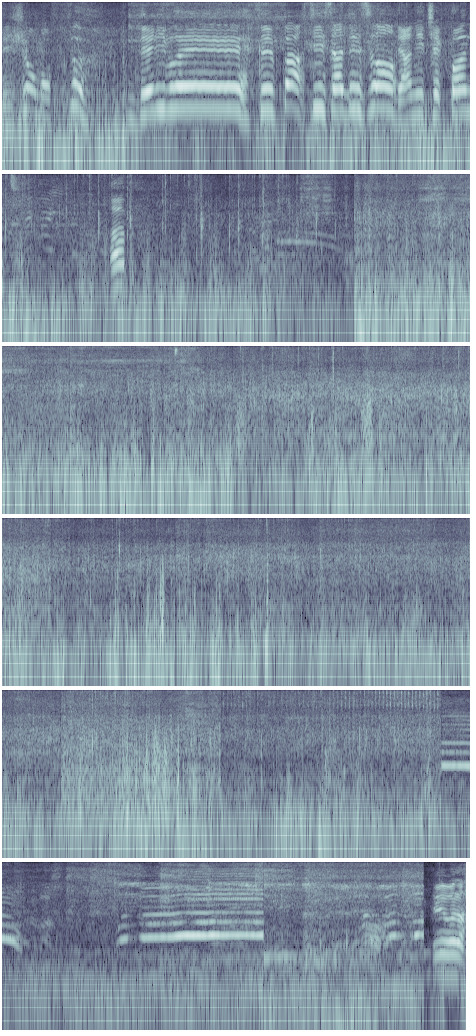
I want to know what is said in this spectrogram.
les jambes en feu. Délivré C'est parti, ça descend Dernier checkpoint. Hop. Et voilà,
